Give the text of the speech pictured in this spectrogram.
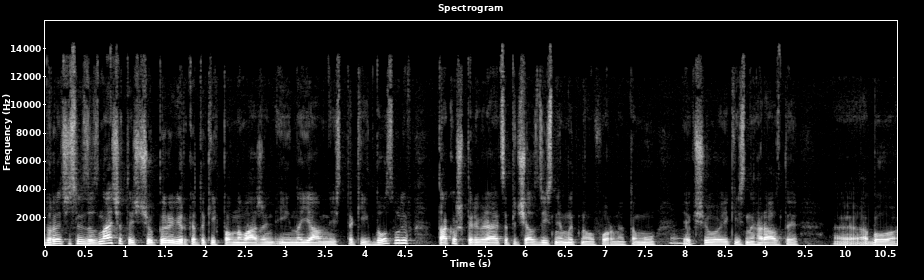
До речі, слід зазначити, що перевірка таких повноважень і наявність таких дозволів також перевіряється під час здійснення митного оформлення. Тому, якщо якісь негаразди е, або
